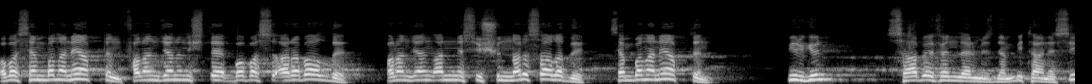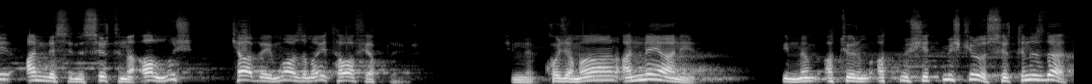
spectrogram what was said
Baba sen bana ne yaptın? Falancanın işte babası araba aldı. Falancanın annesi şunları sağladı. Sen bana ne yaptın? Bir gün sahabe efendilerimizden bir tanesi annesini sırtına almış Kabe-i Muazzama'yı tavaf yaptırıyor. Şimdi kocaman anne yani bilmem atıyorum 60-70 kilo sırtınızda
